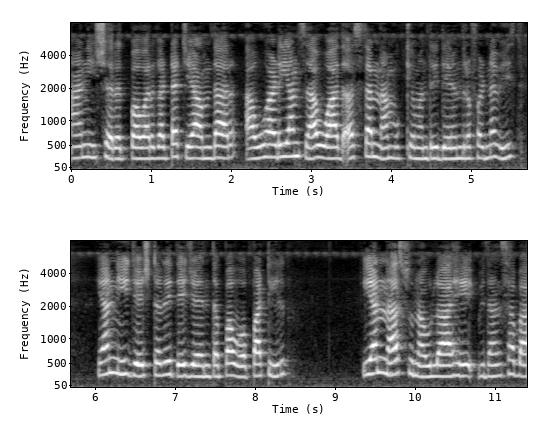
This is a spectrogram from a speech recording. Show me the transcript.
आणि शरद पवार गटाचे आमदार आव्हाड यांचा वाद असताना मुख्यमंत्री देवेंद्र फडणवीस यांनी ज्येष्ठ नेते जयंत पाव पाटील यांना सुनावलं आहे. विधानसभा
